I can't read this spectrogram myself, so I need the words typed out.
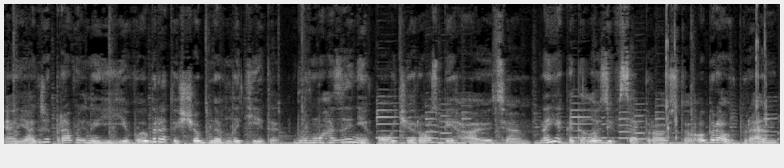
а як же правильно її вибрати, щоб не влетіти? Бо в магазині очі розбігаються. На є каталозі все просто: обрав бренд,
